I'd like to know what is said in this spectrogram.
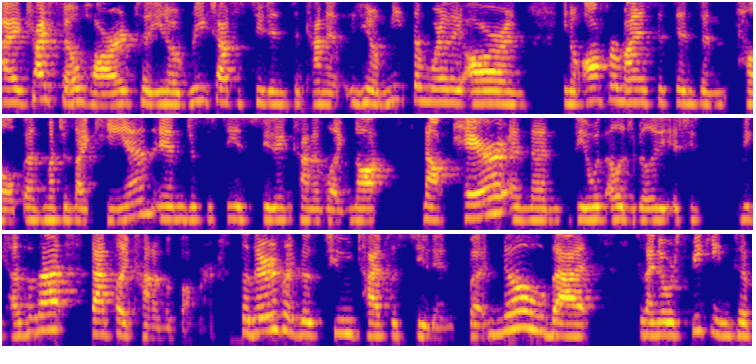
I try so hard to, you know, reach out to students and kind of, you know, meet them where they are and, you know, offer my assistance and help as much as I can. And just to see a student kind of like not, not care and then deal with eligibility issues because of that, that's like kind of a bummer. So there's like those two types of students, but know that, because I know we're speaking to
